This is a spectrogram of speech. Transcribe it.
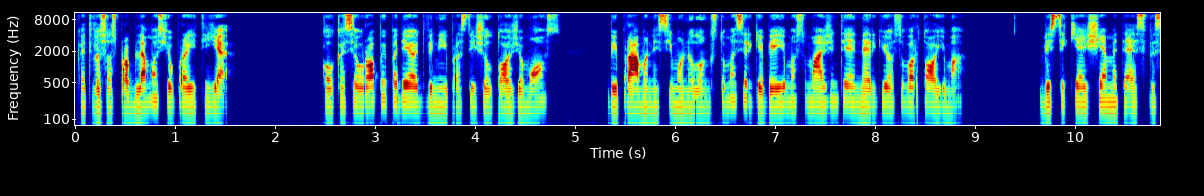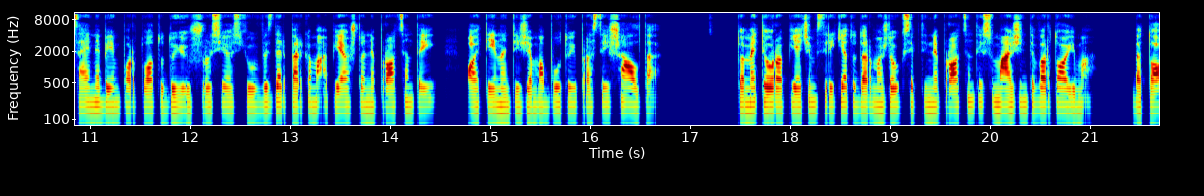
kad visos problemos jau praeitie. Kol kas Europai padėjo dvi neįprastai šiltos žiemos, bei pramonės įmonių lankstumas ir gebėjimas sumažinti energijos suvartojimą. Vis tik jei šiemet es visai nebeimportuotų dujų iš Rusijos jų vis dar perkama apie 8 procentai, o ateinanti žiema būtų įprastai šalta. Tuomet europiečiams reikėtų dar maždaug 7 procentai sumažinti vartojimą. Be to,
